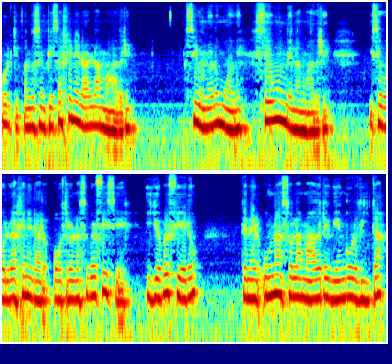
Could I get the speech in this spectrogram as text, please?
porque cuando se empieza a generar la madre, si uno lo mueve, se hunde la madre y se vuelve a generar otro en la superficie. Y yo prefiero tener una sola madre bien gordita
